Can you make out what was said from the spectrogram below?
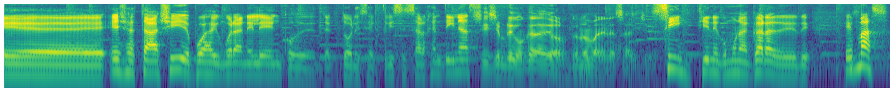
Eh, ella está allí, después hay un gran elenco de, de actores y actrices argentinas. Sí, siempre con cara de orto, ¿no, Malena Sánchez? Sí, tiene como una cara de, de- Es más,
